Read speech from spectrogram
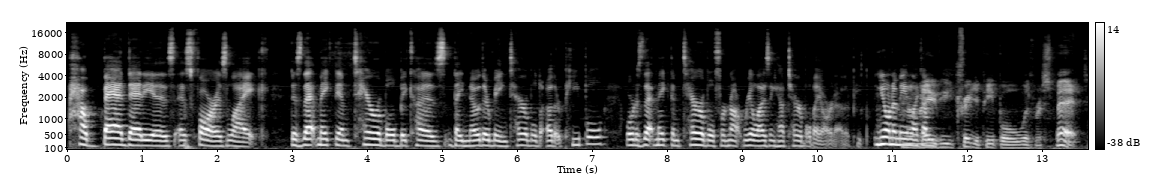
how bad that is as far as like, does that make them terrible because they know they're being terrible to other people? Or does that make them terrible for not realizing how terrible they are to other people? You know what I mean? You know, like, maybe I'm, if you treated people with respect,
